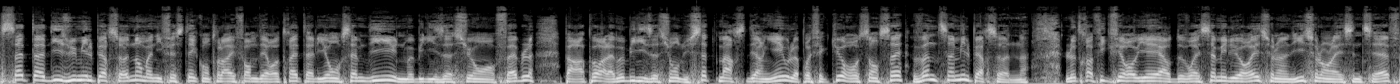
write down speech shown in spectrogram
7 à 18 000 personnes ont manifesté contre la réforme des retraites à Lyon samedi, une mobilisation faible par rapport à la mobilisation du 7 mars dernier où la préfecture recensait 25 000 personnes. Le trafic ferroviaire devrait s'améliorer ce lundi selon la SNCF.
